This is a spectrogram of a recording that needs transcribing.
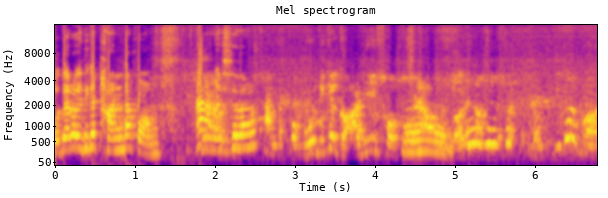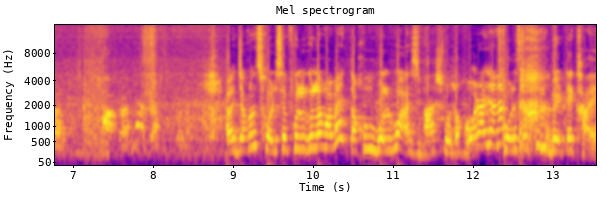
ওদের ওইদিকে ঠান্ডা কম। হ্যাঁ, ওদিকে গাড়ি সবসময় রাস্তাঘাট। আর যখন সরষে ফুলগুলো হবে তখন বলব আসব। আসব তখন। ওরা যেন সরষে ফুল বেটে খায়।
